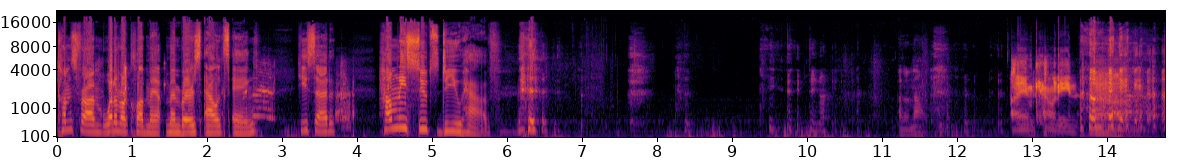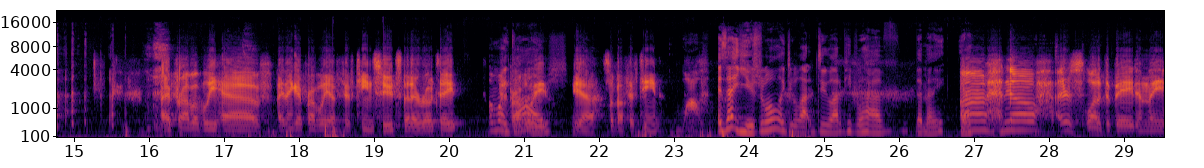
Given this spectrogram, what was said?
comes from one of our club me- members, Alex Ang. He said, "How many suits do you have?" I don't know. I am counting. Uh, I probably have, I think I probably have 15 suits that I rotate. oh my and probably, gosh. yeah, so about 15. Wow. Is that usual? Like, do a lot do a lot of people have that many? Uh, no, there's a lot of debate in the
